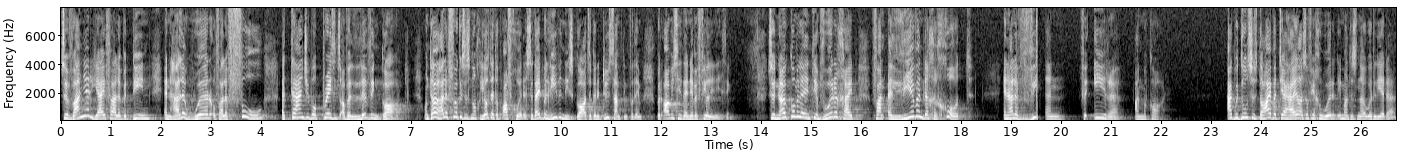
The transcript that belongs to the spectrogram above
So wanneer jy vir hulle bedien en hulle hoor of hulle voel a tangible presence of a living God, Onthou, hulle fokus is nog heeltyd op afgode. So they believe in these gods are going to do something for them, but obviously they never feel anything. So nou kom hulle in teenwoordigheid van 'n lewendige God en hulle ween vir ure aan mekaar. Ek bedoel soos daai wat jy huil asof jy gehoor het iemand is nou oorlede.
